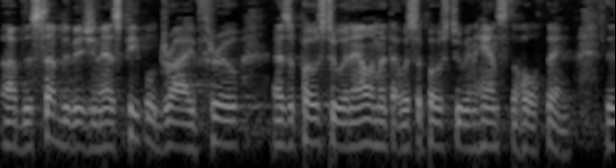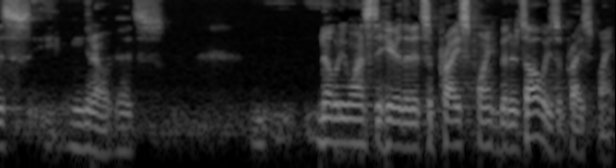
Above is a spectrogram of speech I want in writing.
of the subdivision as people drive through, as opposed to an element that was supposed to enhance the whole thing. This, you know, it's, nobody wants to hear that it's a price point, but it's always a price point.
